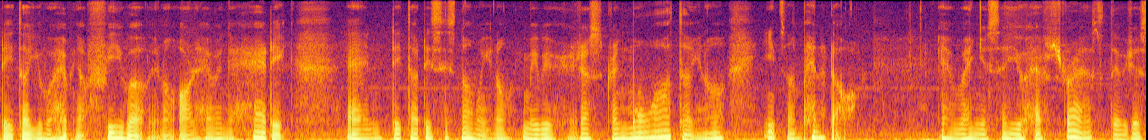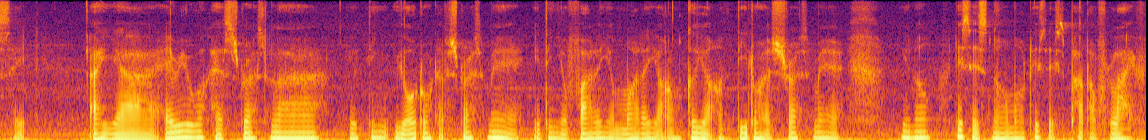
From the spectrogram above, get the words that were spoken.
They thought you were having a fever, you know, or having a headache, and they thought this is normal, you know. Maybe you just drink more water, you know, eat some Panadol. And when you say you have stress, they will just say, Ah yeah, every work has stress lah. You think you all don't have stress, man? You think your father, your mother, your uncle, your auntie don't have stress, man? you know this is normal. This is part of life.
